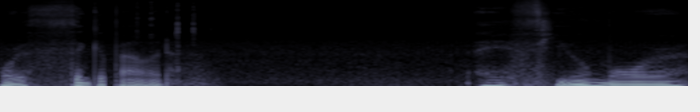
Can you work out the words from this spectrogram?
or think about a few more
